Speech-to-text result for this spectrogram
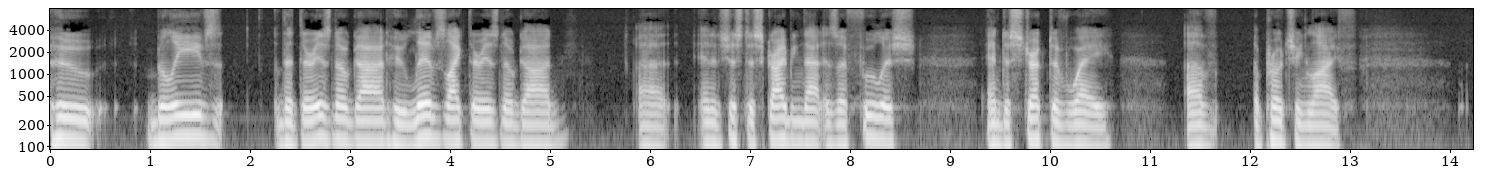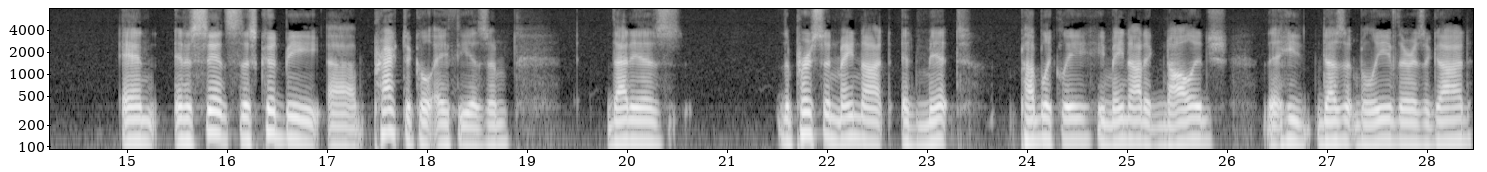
who believes that there is no God, who lives like there is no God, uh, and it's just describing that as a foolish and destructive way of approaching life. And in a sense, this could be uh, practical atheism that is, the person may not admit publicly, he may not acknowledge that he doesn't believe there is a God,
